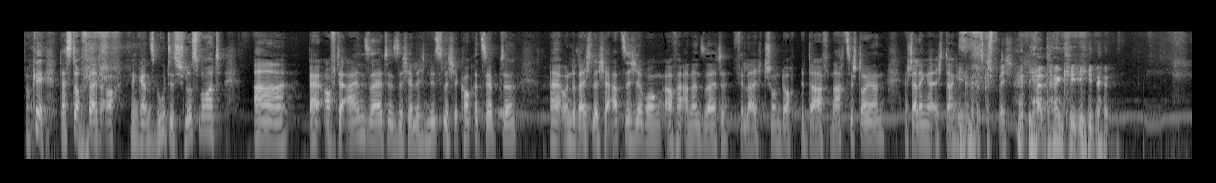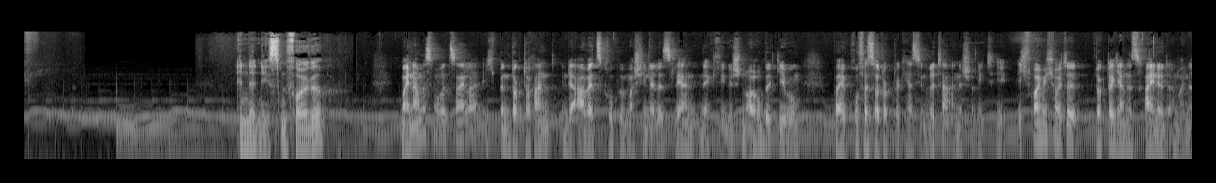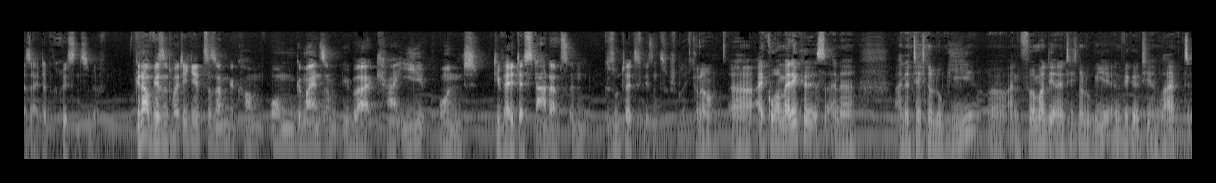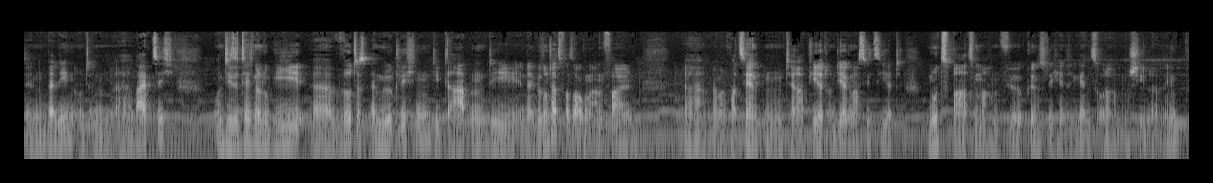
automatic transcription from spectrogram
Okay, das ist doch vielleicht auch ein ganz gutes Schlusswort. Äh, äh, auf der einen Seite sicherlich nützliche Kochrezepte äh, und rechtliche Absicherung, auf der anderen Seite vielleicht schon doch Bedarf nachzusteuern. Herr Stallinger, ich danke Ihnen für das Gespräch. ja, danke Ihnen. In der nächsten Folge. Mein Name ist Moritz Seiler. Ich bin Doktorand in der Arbeitsgruppe Maschinelles Lernen in der klinischen Neurobildgebung bei Professor Dr. Kerstin Ritter an der Charité. Ich freue mich heute, Dr. Janis Reinelt an meiner Seite begrüßen zu dürfen. Genau, wir sind heute hier zusammengekommen, um gemeinsam über KI und die Welt der Startups im Gesundheitswesen zu sprechen. Genau. Äh, Icora Medical ist eine, eine Technologie, äh, eine Firma, die eine Technologie entwickelt hier in Leipzig, in Berlin und in äh, Leipzig und diese Technologie äh, wird es ermöglichen, die Daten, die in der Gesundheitsversorgung anfallen, äh, wenn man Patienten therapiert und diagnostiziert, nutzbar zu machen für künstliche Intelligenz oder Machine Learning.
